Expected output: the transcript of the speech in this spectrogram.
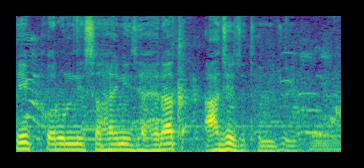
એક કરોડની સહાયની જાહેરાત આજે જ થવી જોઈએ.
